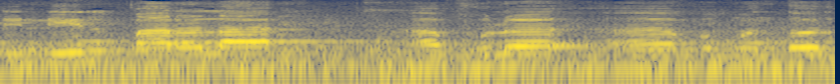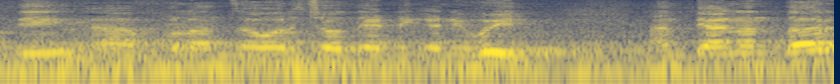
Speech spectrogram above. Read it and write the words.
दिंडी बाराला फुलं भगवंतावरती फुलांचा वर्षाव त्या ठिकाणी होईल. आणि त्यानंतर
